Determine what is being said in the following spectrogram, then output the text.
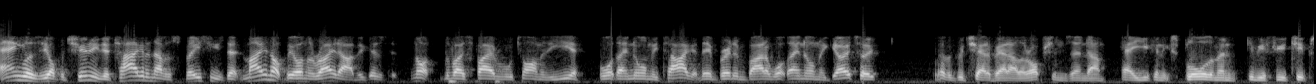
anglers the opportunity to target another species that may not be on the radar because it's not the most favourable time of the year for what they normally target. Their bread and butter, what they normally go to. We'll have a good chat about other options and um, how you can explore them and give you a few tips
